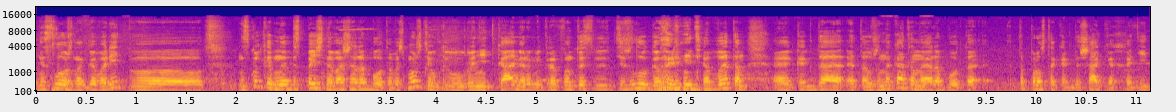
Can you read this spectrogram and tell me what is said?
Мне сложно говорить, э, насколько небезпечна ваша работа. Вы же можете у- уронить камеру, микрофон. То есть тяжело говорить об этом, э, когда это уже накатанная работа. Это просто как дышать, как ходить.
